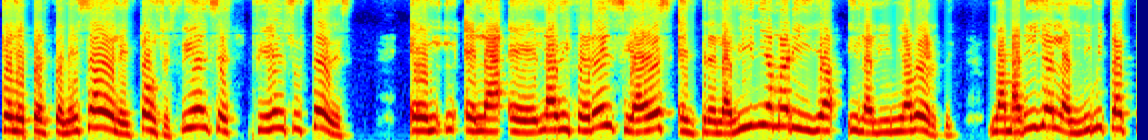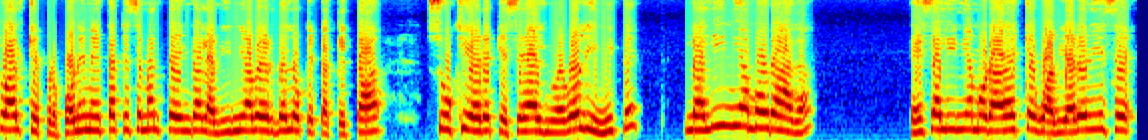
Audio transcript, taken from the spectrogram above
que le pertenece a él. Entonces, fíjense, fíjense ustedes, la, eh, la diferencia es entre la línea amarilla y la línea verde. La amarilla es el límite actual que propone Meta que se mantenga, la línea verde es lo que Caquetá sugiere que sea el nuevo límite. La línea morada esa línea morada es que Guaviare dice,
